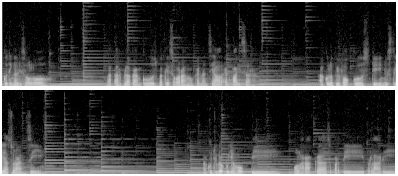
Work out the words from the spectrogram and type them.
Aku tinggal di Solo. Latar belakangku sebagai seorang financial advisor. Aku lebih fokus di industri asuransi. Aku juga punya hobi olahraga seperti berlari,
